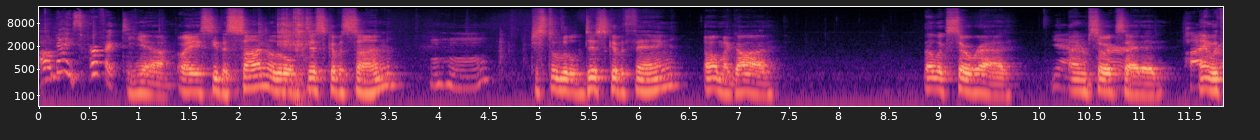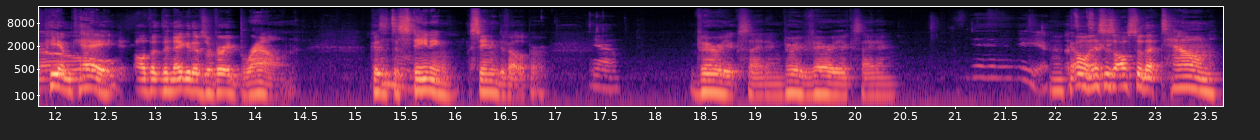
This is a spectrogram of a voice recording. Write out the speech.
oh, nice, perfect. Yeah. Oh, I see the sun, a little disc of a sun. Mm-hmm. Just a little disc of a thing. Oh my god. That looks so rad. Yeah, I'm so sure. excited. And with PMK, all the, the negatives are very brown. Because Mm-hmm. it's a staining staining developer. Yeah. Very exciting. Very, very exciting. Yay. Okay. That's Oh, and this is also that town,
